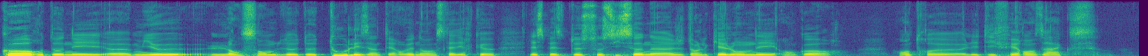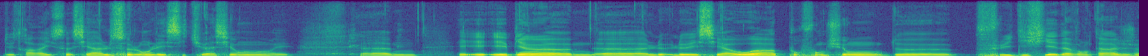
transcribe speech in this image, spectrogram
coordonner mieux l'ensemble de, tous les intervenants. C'est-à-dire que l'espèce de saucissonnage dans lequel on est encore entre les différents axes du travail social selon les situations et, et, bien, euh, euh, le, SIAO a pour fonction de fluidifier davantage.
